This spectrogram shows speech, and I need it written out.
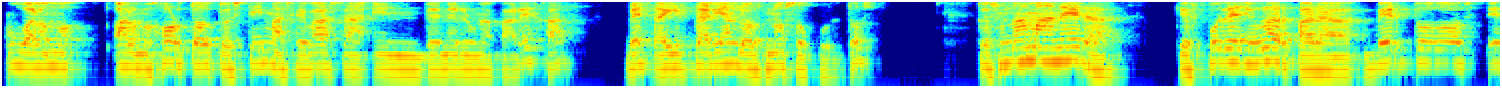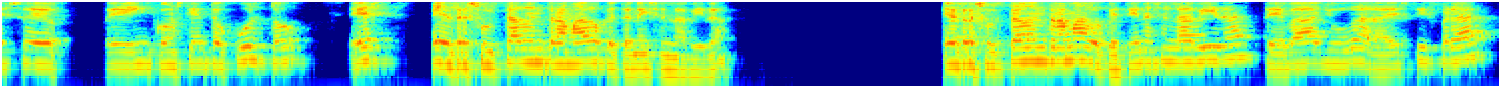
o a lo, a lo mejor tu autoestima se basa en tener una pareja. ¿Ves? Ahí estarían los nos ocultos. Entonces, una manera que os puede ayudar para ver todo ese eh, inconsciente oculto es el resultado entramado que tenéis en la vida. El resultado entramado que tienes en la vida te va a ayudar a descifrar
